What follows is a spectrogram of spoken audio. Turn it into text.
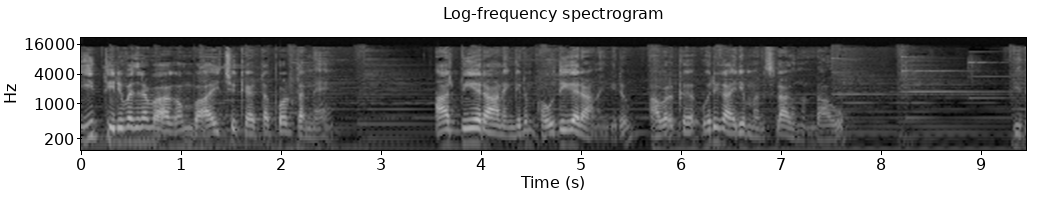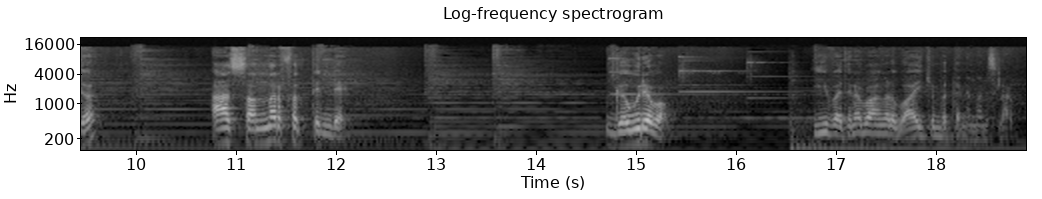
ഈ തിരുവചന ഭാഗം വായിച്ചു കേട്ടപ്പോൾ തന്നെ ആത്മീയരാണെങ്കിലും ഭൗതികരാണെങ്കിലും അവർക്ക് ഒരു കാര്യം മനസ്സിലാകുന്നുണ്ടാവും. ഇത് ആ സന്ദർഭത്തിന്റെ ഗൗരവം ഈ വചനഭാഗങ്ങൾ വായിക്കുമ്പോൾ തന്നെ മനസ്സിലാകും.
